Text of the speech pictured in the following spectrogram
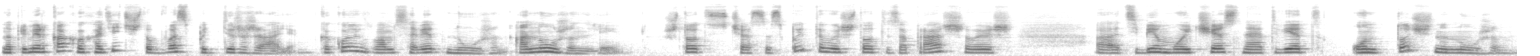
Например, как вы хотите, чтобы вас поддержали? Какой вам совет нужен? А нужен ли? Что ты сейчас испытываешь, что ты запрашиваешь? А, тебе мой честный ответ, он точно нужен?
